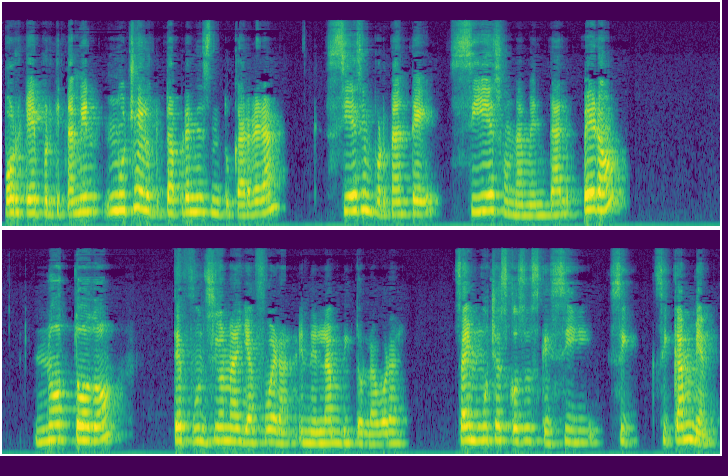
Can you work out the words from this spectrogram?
¿Por qué? Porque también mucho de lo que tú aprendes en tu carrera sí es importante, sí es fundamental, pero no todo te funciona allá afuera en el ámbito laboral. O sea, hay muchas cosas que sí, sí, sí cambian.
